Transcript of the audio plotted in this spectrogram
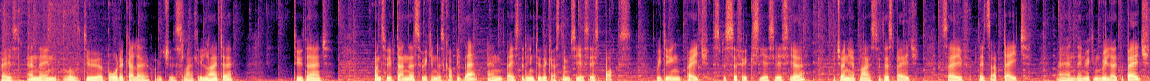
Paste and then we'll do a border color which is slightly lighter. Do that once we've done this, we can just copy that and paste it into the custom CSS box. We're doing page specific CSS here, which only applies to this page. Save, let's update, and then we can reload the page.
